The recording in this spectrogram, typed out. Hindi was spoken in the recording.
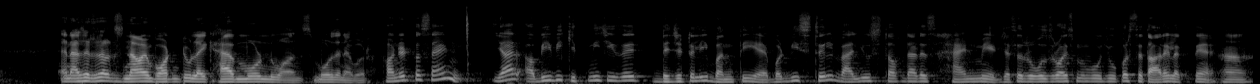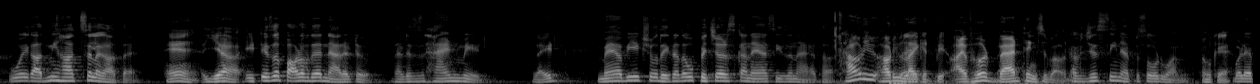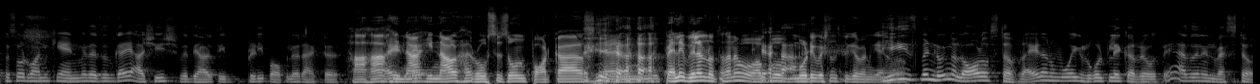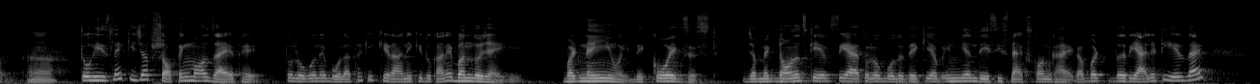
and as a result now important to like have more nuance more than ever hundred percent यार अभी भी कितनी चीज़ें डिजिटली बनती है but we still value stuff that is handmade जैसे रोल्स रॉयस में वो जो ऊपर सितारे लगते हैं हाँ। वो एक आदमी हाथ से लगाता है। या it is a part of their narrative that is handmade handmade right? मैं अभी एक शो देख रहा था वो पिक्चर्स का नया सीज़न आया था। How do how do like it I have heard bad things about I've just seen episode one. It okay but episode one के end में there's this guy आशीष विद्यार्थी pretty popular actor. हाँ हाँ he now he now hosts his own podcast and पहले विलन होता था ना वो अब वो मोटिवेशनल स्पीकर बन गया he's been doing a lot of stuff right? And वो एक रोल प्ले कर रहे होते हैं एज एन इन्वेस्टर हाँ। तो ही इज़ लाइक कि जब शॉपिंग मॉल्स आए थे तो लोगों ने बोला था कि किराने की दुकानें बंद हो जाएगी बट नहीं हुई दे को एग्जिस्ट जब मैकडोनल्ड्स के आया तो लोग बोलते थे कि अब इंडियन देसी स्नैक्स कौन खाएगा? But the reality is that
